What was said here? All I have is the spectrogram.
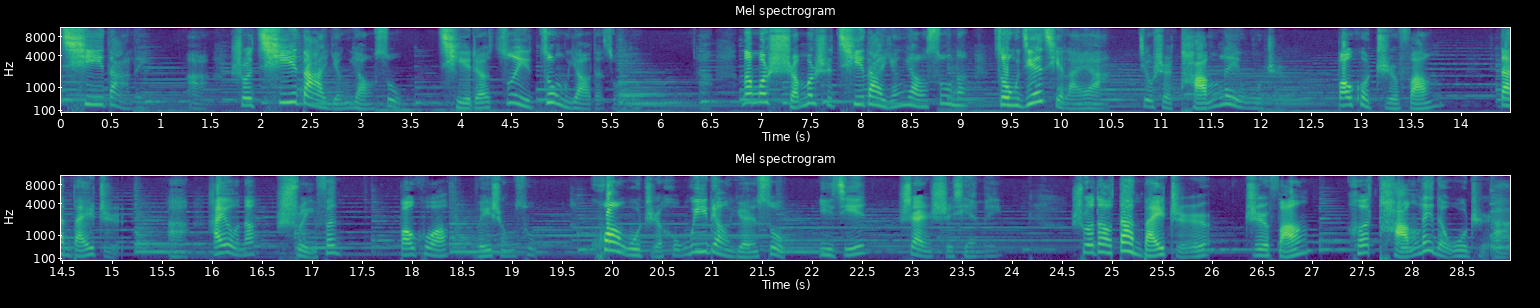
七大类啊。说七大营养素起着最重要的作用啊。那么什么是七大营养素呢？总结起来呀，就是糖类物质，包括脂肪、蛋白质啊，还有呢水分，包括维生素、矿物质和微量元素以及。膳食纤维，说到蛋白质、脂肪和糖类的物质啊，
